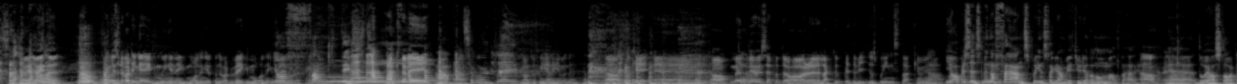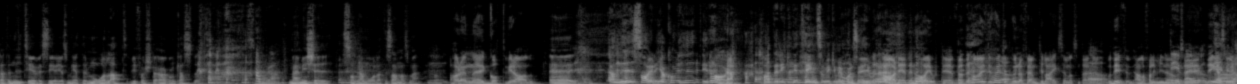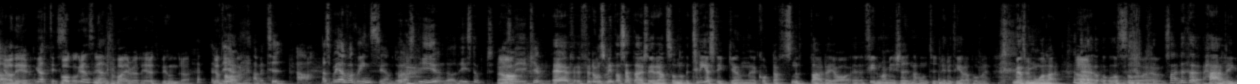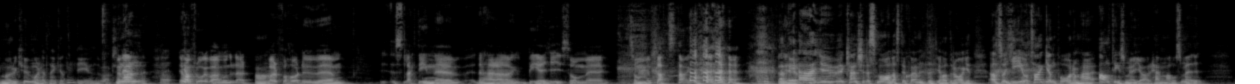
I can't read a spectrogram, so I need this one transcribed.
Så att jag, jag är nöjd. Ja, Ja, så det var ingen, ägg, ingen äggmålning utan det var väggmålning? Ja, faktiskt. Tack för mig! Ja. It's a wordplay. Det var inte meningen men det hände. Ja, okej. Eh, ja, men vi har ju sett att du har eh, lagt upp lite videos på Insta. Kan vi... Ja. ja, precis. Mina fans på Instagram vet ju redan om allt det här. Ja. Eh, då jag har startat en ny tv-serie som heter Målat vid första ögonkastet. Så bra. Med min tjej som jag har målat tillsammans med. Mm. Har den eh, gått viral? Eh, ja, ni sa ju det. Jag kom ju hit idag. Har inte riktigt tänkt så mycket mer på den sen jag gjorde Den har det, den har gjort det. För att den har ju, du har ju typ Ja. 150 likes eller något sånt där. Ja. Och det är för, i alla fall i mina Det är ögon. viral. Det, det är ganska Ja. mycket. Ja, det är, Grattis. vad går gränsen egentligen för viral? Är det typ i 100? Jag det, tar, ja men typ. Ja. Alltså på, i alla fall på Instagram. Då, alltså, det är ju ändå, det är stort. Ja. Alltså, det är kul. Eh, för, för de som inte har sett det här så är det alltså tre stycken eh, korta snuttar där jag eh, filmar min tjej när hon typ irriterar på mig. Medan vi målar. Ja. Eh, och så, eh, så här, lite härlig mörk humor helt enkelt. Det är ju underbart. Men Men, Ja. jag har en fråga bara angående det där. Varför har du eh, lagt in eh, den här BJ som, eh, som platstagg? Det är ju kanske det smalaste skämtet jag har dragit. Alltså geotaggen på de här, allting som jag gör hemma hos mig.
